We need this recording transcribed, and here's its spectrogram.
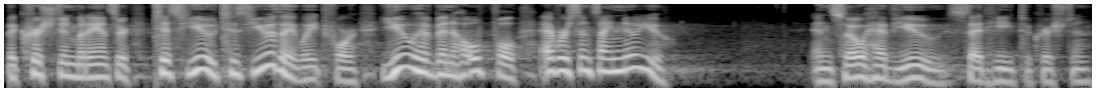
But Christian would answer, Tis you, tis you they wait for. You have been hopeful ever since I knew you. And so have you, said he to Christian.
